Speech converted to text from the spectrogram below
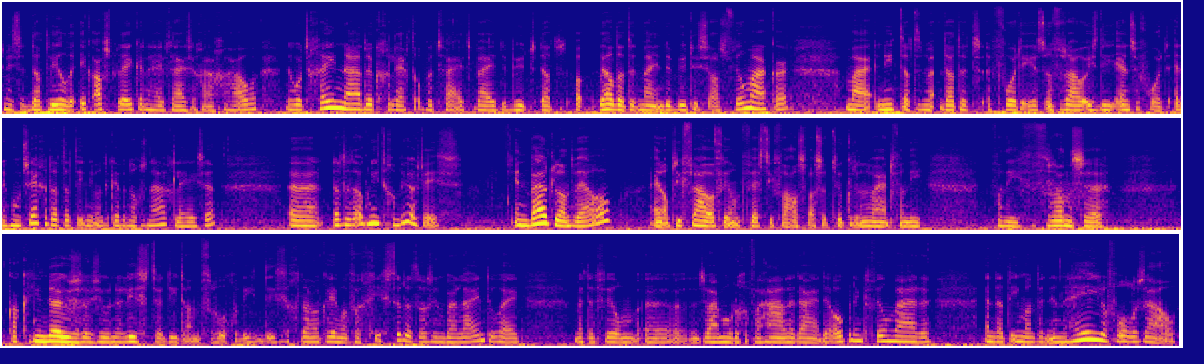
tenminste dat wilde ik afspreken, heeft hij zich aan gehouden. Er wordt geen nadruk gelegd op het feit bij het debuut, dat, wel dat het mijn debuut is als filmmaker, maar niet dat het, dat het voor het eerst een vrouw is die enzovoort. En ik moet zeggen dat dat, in, want ik heb het nog eens nagelezen, eh, dat het ook niet gebeurd is. In het buitenland wel. En op die vrouwenfilmfestivals was het natuurlijk een waard van die, van die Franse kakineuze journalisten die dan vroegen, die, die zich dan ook helemaal vergisten. Dat was in Berlijn toen wij met een film, eh, zwaarmoedige verhalen, daar de openingsfilm waren. En dat iemand in een hele volle zaal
